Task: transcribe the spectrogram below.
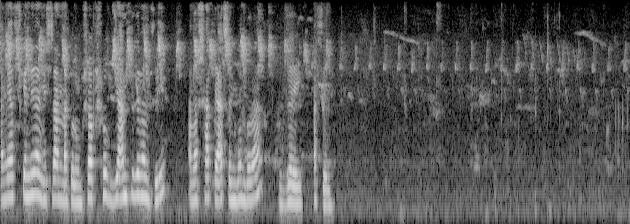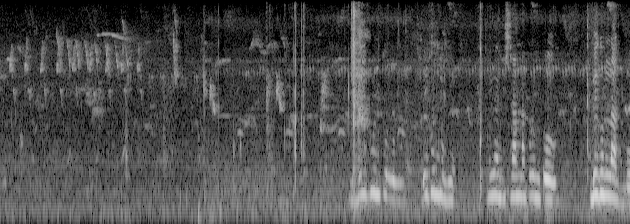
আমি আজকে নিরামিষ রান্না করুম। সব সবজি আনতে দেবেনছি আমার সাথে আসেন বন্ধুরা যেই আসেন বেগুন নিরামিষ রান্না করুন তো, বেগুন লাগবো।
